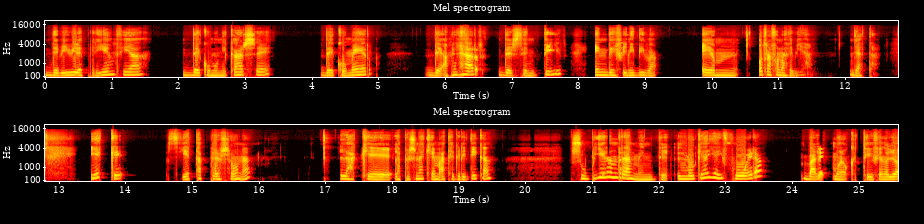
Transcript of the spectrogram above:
de vivir experiencias, de comunicarse, de comer, de hablar, de sentir, en definitiva, eh, otras formas de vida. Ya está. Y es que si estas personas, las que las personas que más te critican, supieran realmente lo que hay ahí fuera, ¿vale? Bueno, que estoy diciendo yo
